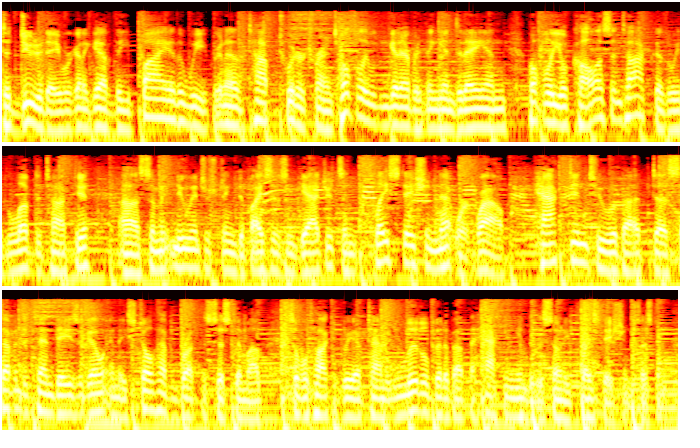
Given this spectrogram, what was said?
to do today. We're going to have the buy of the week. We're going to have top Twitter trends. Hopefully we can get everything in today and hopefully you'll call us and talk because we'd love to talk to you. Uh, some new interesting devices and gadgets and PlayStation Network. Wow. Hacked into about uh, seven to ten days ago and they still haven't brought the system up. So we'll talk if we have time a little bit about the hacking into the Sony PlayStation system.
